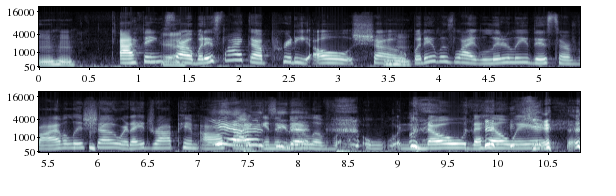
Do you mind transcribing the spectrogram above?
Mm-hmm. I think Yeah. Mm-hmm. so, but it's like a pretty old show. But it was like literally this survivalist show where they drop him off Yeah, like in the middle that. of no the hell where, Yeah.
